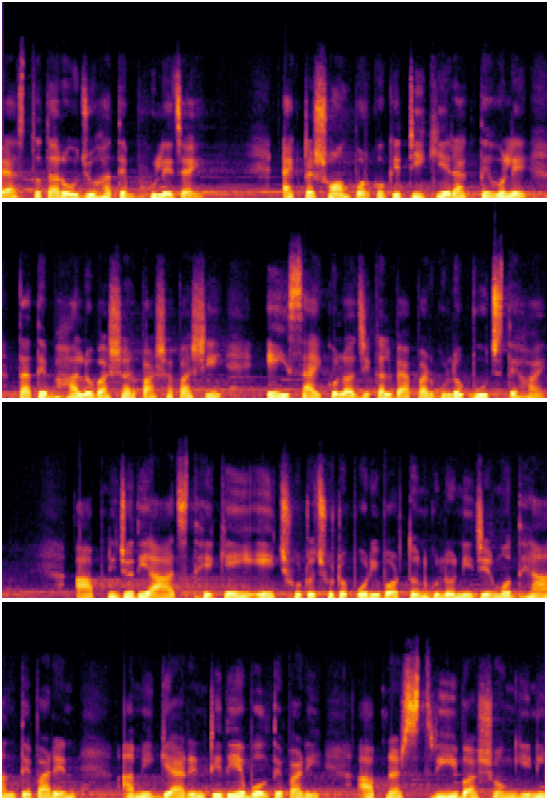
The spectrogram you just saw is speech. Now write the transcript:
ব্যস্ততার অজুহাতে ভুলে যাই। একটা সম্পর্ককে টিকিয়ে রাখতে হলে তাতে ভালোবাসার পাশাপাশি এই সাইকোলজিক্যাল ব্যাপারগুলো বুঝতে হয়। আপনি যদি আজ থেকেই এই ছোট ছোট পরিবর্তনগুলো নিজের মধ্যে আনতে পারেন, আমি গ্যারেন্টি দিয়ে বলতে পারি, আপনার স্ত্রী বা সঙ্গিনী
